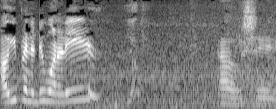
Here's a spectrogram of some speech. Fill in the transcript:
Oh, you finna do one of these? Yep. Oh shit!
